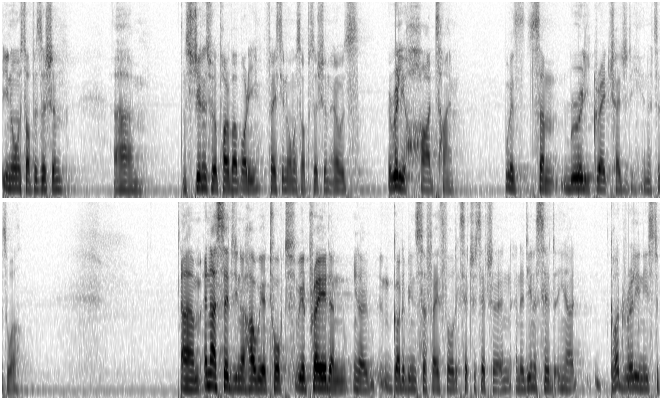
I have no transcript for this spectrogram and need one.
enormous opposition, um, and students who were part of our body faced enormous opposition, and it was a really hard time, with some really great tragedy in it as well. Um, and I said, you know, how we had talked, we had prayed, and you know, God had been so faithful, etc., etc. And, and Adina said, you know, God really needs to,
